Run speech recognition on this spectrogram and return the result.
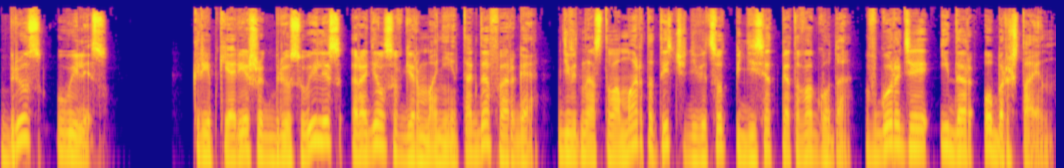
Брюс Уиллис. Крепкий орешек Брюс Уиллис родился в Германии, тогда ФРГ, 19 марта 1955 года, в городе Идар-Оберштайн.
